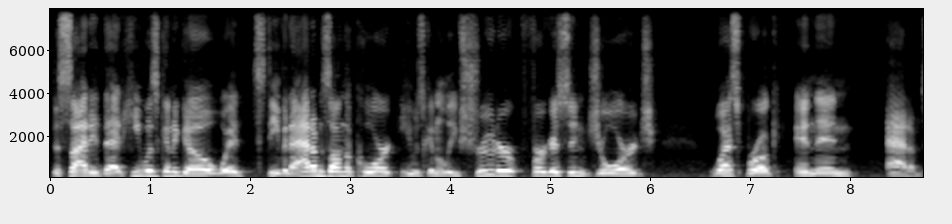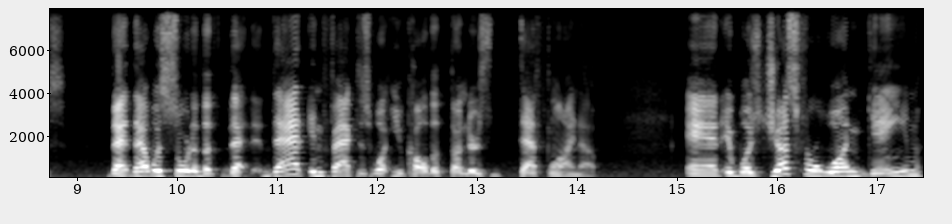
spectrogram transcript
decided that he was going to go with Steven Adams on the court. He was going to leave Schroeder, Ferguson, George, Westbrook, and then Adams. That that was sort of the that that in fact is what you call the Thunder's death lineup. And it was just for one game,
